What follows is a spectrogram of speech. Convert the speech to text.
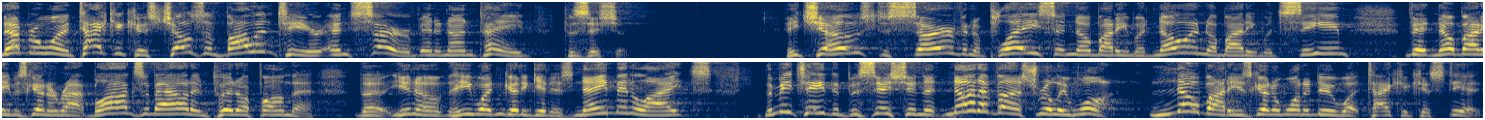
Number 1, Tychicus chose to volunteer and serve in an unpaid position. He chose to serve in a place that nobody would know him, nobody would see him, that nobody was going to write blogs about and put up on the, the you know, he wasn't going to get his name in lights. Let me tell you the position that none of us really want. Nobody is going to want to do what Tychicus did.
